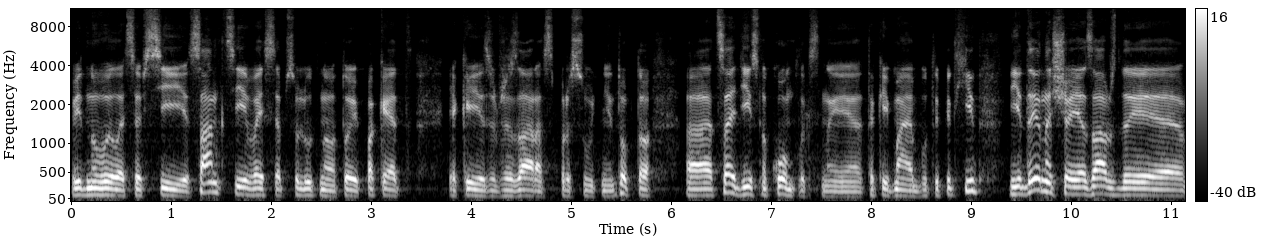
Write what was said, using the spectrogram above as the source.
відновилися всі санкції, весь абсолютно той пакет, який вже зараз присутній. Тобто, е, це дійсно комплексний е, такий має бути підхід. Єдине, що я завжди е,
